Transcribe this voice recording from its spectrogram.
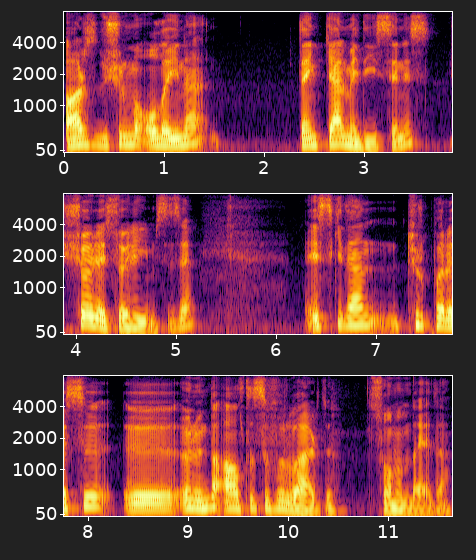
arz düşürme olayına denk gelmediyseniz şöyle söyleyeyim size. Eskiden Türk parası e, önünde 6-0 vardı sonunda ya da.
